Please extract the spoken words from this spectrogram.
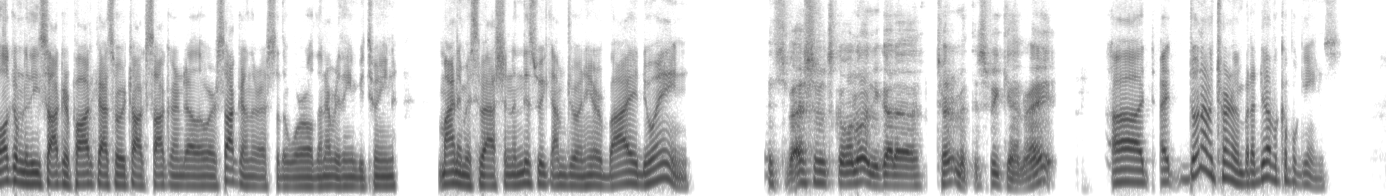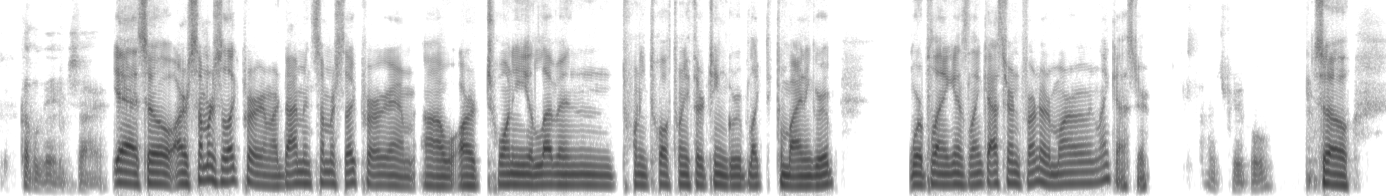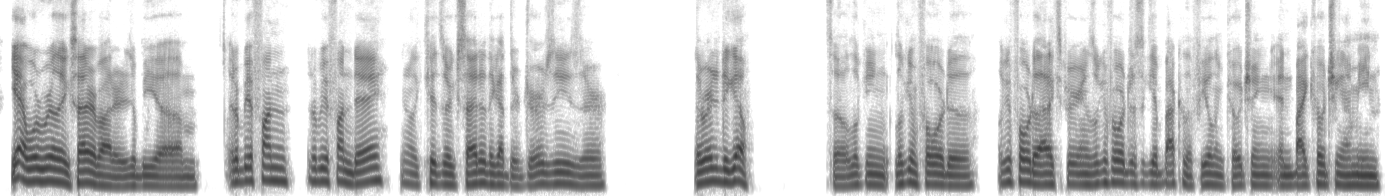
Welcome to the Soccer Podcast, where we talk soccer in Delaware, soccer in the rest of the world, and everything in between. My name is Sebastian, and this week I'm joined here by Dwayne. Hey, Sebastian, what's going on? You got a tournament this weekend, right? Uh, I don't have a tournament, but I do have a couple games. A couple games, sorry. Yeah, so our summer select program, our Diamond Summer Select program, uh, our 2011, 2012, 2013 group, like the combining group, we're playing against Lancaster Inferno tomorrow in Lancaster. That's pretty cool. So, yeah, we're really excited about it. It'll be um, it'll be a fun, it'll be a fun day. You know, the kids are excited. They got their jerseys. They're they're ready to go. So looking looking forward to looking forward to that experience. Looking forward just to get back in the field and coaching. And by coaching, I mean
